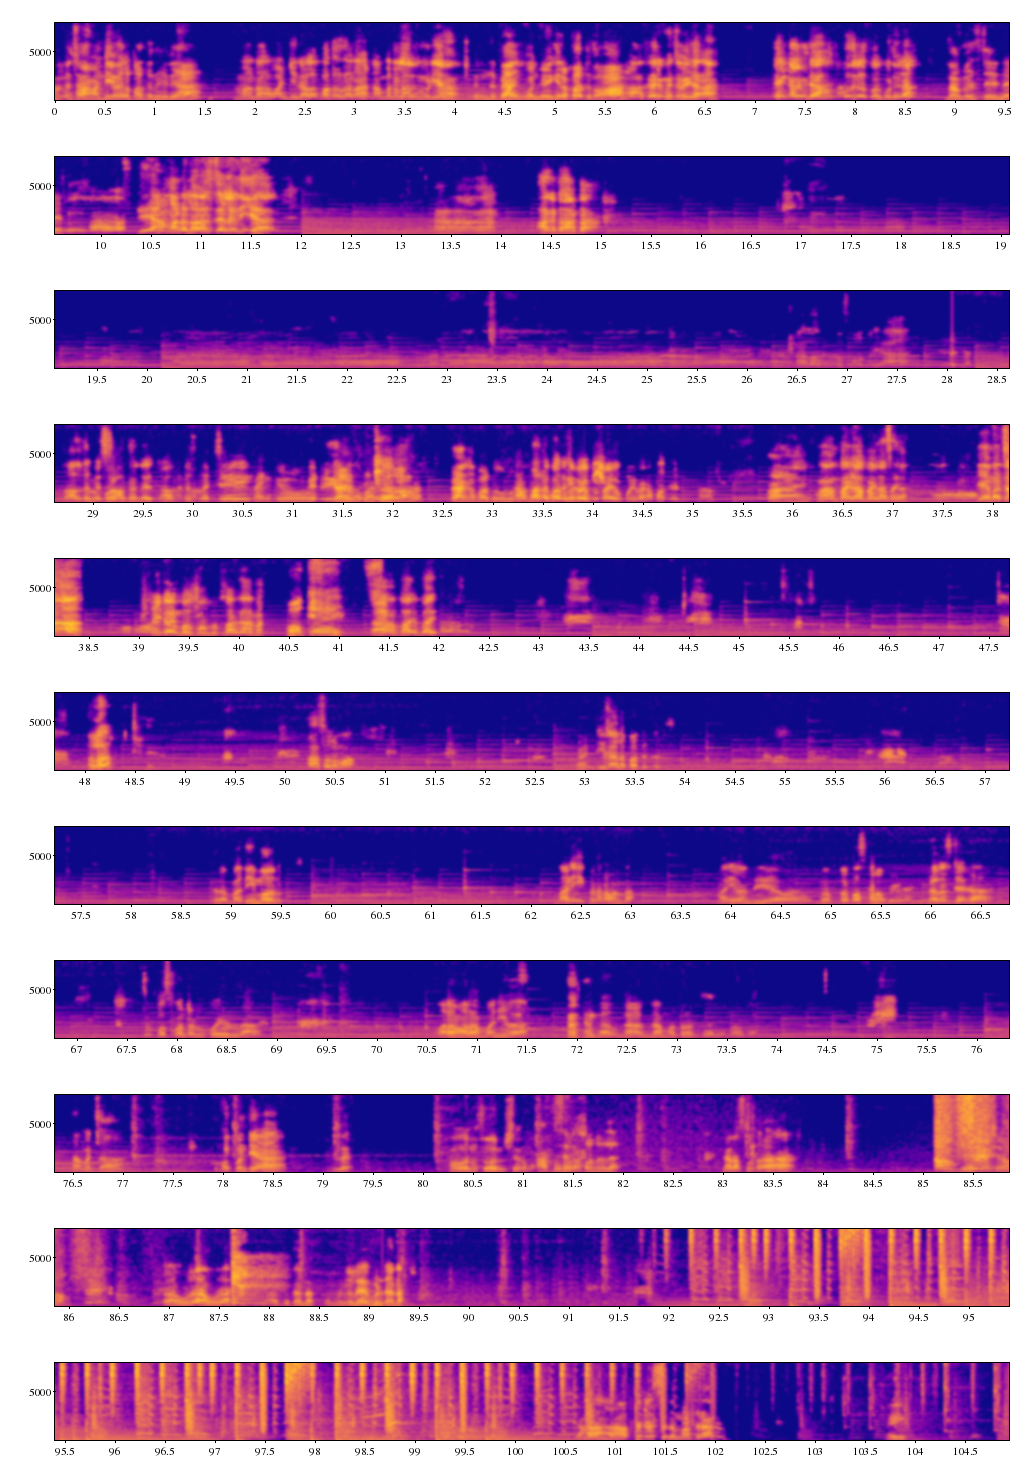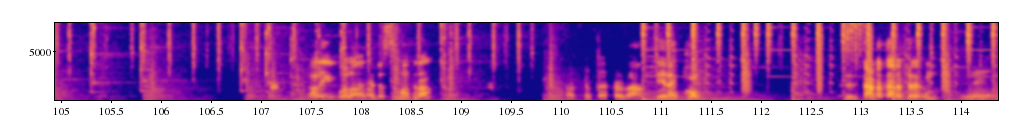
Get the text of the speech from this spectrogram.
மச்சான் வண்டி வேலை பார்த்துனுங்கிறியா ஆமாண்டா வண்டி வேலை பார்த்தா தானே நம்ம நல்லா இருக்க முடியும். இந்த பேக் கொஞ்சம் வைக்கிற பாத்துக்கோ ஆ சரி மச்சான் வைடா. எங்க கிளம்பிட்டா? புது ட்ரெஸ் போட்டுடா லவர்ஸ் டேல ஏய் ஆமாண்டா லவர்ஸ் இல்ல நீங்க? ஆ ஆ ஆ ஆகட்டும் ஆகட்டும் தேங்க் யூ வெற்றிகரமா பேக் பாத்துக்கோ பேக் பாத்துக்கோ பாத்து பாத்து நீ போய் போய் போய் வேணா பாத்து பாய் ஆ பைடா பைடா பைடா ஏய் மச்சான் ஃப்ரீ டைம் மறக்காம. ஓகே ஆ பை பை ஹலோ ஆ சொல்லுமா வண்டி வேலை பார்த்துட்டு இருக்கு. இதுல மதியமா இருக்கும். மணி இப்பதானே வந்தான். மணி வந்து ப்ரப்போஸ் பண்ண போயிருக்கான் லெவல்ஸ் டே ப்ரப்போஸ் பண்றேன்னு போயிருந்தான். வரான் வரான். மணி வரான். என்ன என்ன பண்றான்னு தெரியல பாப்பா என்ன மச்சான்? ப்ரப்போஸ் பண்ணிட்டியா? இல்ல. ஒரு நிமிஷம் ஒரு நிமிஷம் இருமா. அப்செட் கூப்பிடுறேன். பண்ணல. என்னடா சொல்றா. ஆ, விட்றா விட்றா அப்படிதான்டா. பொண்ணுங்களே இப்படிதான்டா என்னடா ட்ரெஸ் இது மாத்துறா? ஏய். நாளைக்கு போலாம் என்ன ட்ரெஸ் மாத்துறா? தட்ட தட்ட தான் திறக்கும் இது தட தட திறக்கும் ஏய்,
